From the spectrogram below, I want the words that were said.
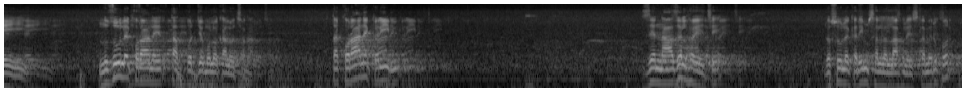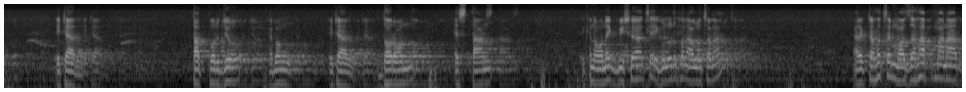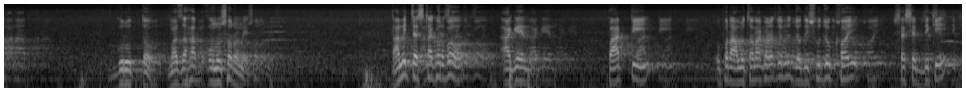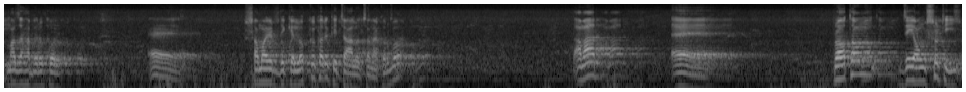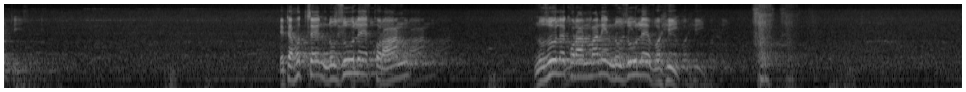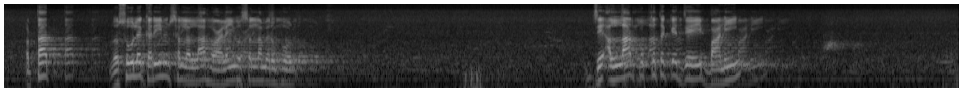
এই নজুলে কোরআনের তাৎপর্যমূলক আলোচনা। তা কোরআনে করিম যে নাজেল হয়েছে রসুল করিম সাল্লাহ ইসলামের উপর, এটার তাৎপর্য এবং এটার ধরন, স্থান, এখানে অনেক বিষয় আছে, এগুলোর উপর আলোচনা। আরেকটা হচ্ছে মজাহাব মানার গুরুত্ব, মজাহাব অনুসরণে। আমি চেষ্টা করব আগের পাঠটি উপর আলোচনা করার জন্য, যদি সুযোগ হয় শেষের দিকে মজাহাবের উপর সময়ের দিকে লক্ষ্য করে কিছু আলোচনা করব। আমার প্রথম যে অংশটি এটা হচ্ছে নজুলে কোরআন। নজুলে কোরআন মানে নজুলে ওহি অর্থাৎ রসুল করিম সাল্লাহ আলাই ওসাল্লামের উপর যে আল্লাহর পক্ষ থেকে যে বাণী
